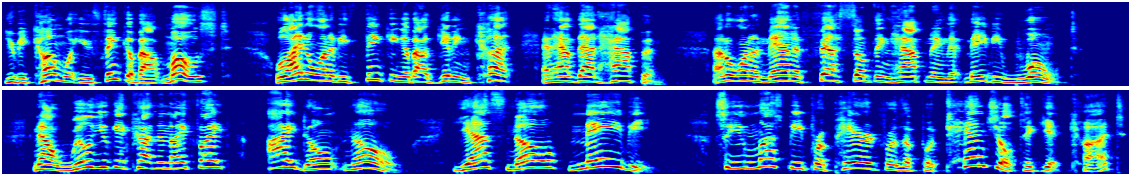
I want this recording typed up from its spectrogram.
you become what you think about most. Well, I don't want to be thinking about getting cut and have that happen. I don't want to manifest something happening that maybe won't. Now, will you get cut in a knife fight? I don't know. Yes, no, maybe. So you must be prepared for the potential to get cut.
